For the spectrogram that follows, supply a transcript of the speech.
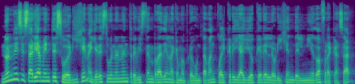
no necesariamente su origen. Ayer estuve en una entrevista en radio en la que me preguntaban cuál creía yo que era el origen del miedo a fracasar.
